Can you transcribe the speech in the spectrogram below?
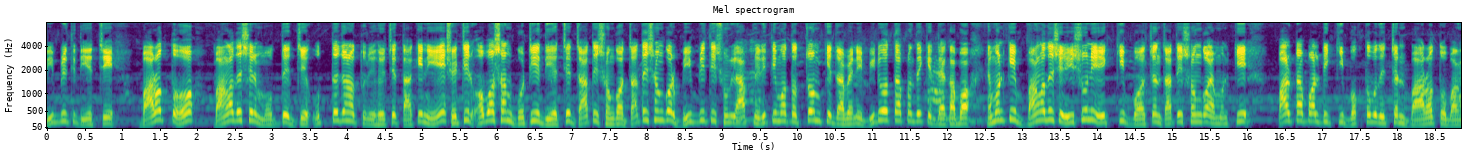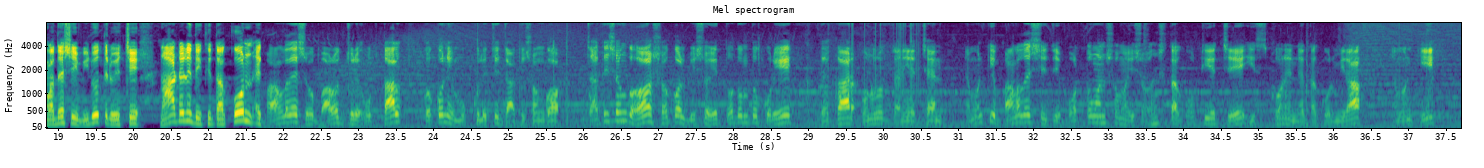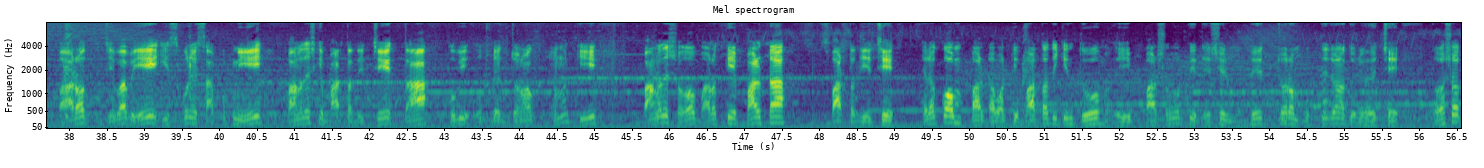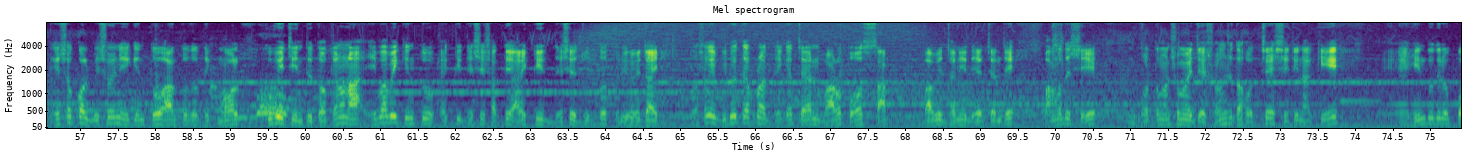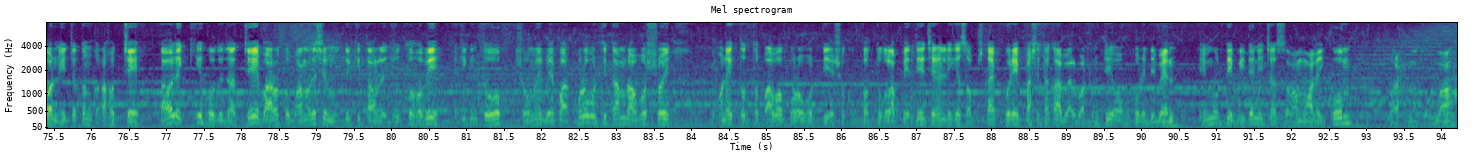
বিবৃতি দিয়েছে। ভারত তো বাংলাদেশের মধ্যে যে উত্তেজনা তৈরি হয়েছে তাকে নিয়ে সেটির অবসান ঘটিয়ে দিয়েছে জাতিসংঘ। জাতিসংঘর বিবৃতি শুনলে আপনি রীতিমতো চমকে যাবেন। এই ভিডিওতে আপনাদেরকে দেখাবো এমনকি বাংলাদেশের ইস্যু নিয়ে কি বলছেন জাতিসংঘ, এমনকি পাল্টাপাল্টি কি বক্তব্য দিচ্ছেন ভারত ও বাংলাদেশ এই ভিডিওতে রয়েছে। না টেনে দেখতে এক বাংলাদেশ ও ভারত জুড়ে উত্তাল, তখনই মুখ খুলেছে জাতিসংঘ। জাতিসংঘ সকল বিষয়ে তদন্ত করে দেখার অনুরোধ জানিয়েছেন। এমনকি বাংলাদেশে যে বর্তমান সময়ে সহিংসতা ঘটিয়েছে ইসকনের নেতাকর্মীরা, এমনকি ভারত যেভাবে ইসকনের সাপোর্ট নিয়ে বাংলাদেশকে বার্তা দিচ্ছে, তা খুবই উদ্বেগজনক। এমনকি বাংলাদেশও ভারতকে পাল্টা বার্তা দিয়েছে। এরকম পাল্টাপাল্টি বার্তাটি কিন্তু এই পার্শ্ববর্তী দেশের মধ্যে চরম উত্তেজনা তৈরি হয়েছে। দর্শক, এ সকল বিষয় নিয়ে কিন্তু আন্তর্জাতিক মহল খুবই চিন্তিত। কেননা, এভাবেই কিন্তু একটি দেশের সাথে আরেকটি দেশের যুদ্ধ তৈরি হয়ে যায়। দর্শক, এই ভিডিওতে আপনারা দেখেছেন ভারতও সাফভাবে জানিয়ে দিয়েছেন যে, বাংলাদেশে বর্তমান সময়ে যে সহিংসতা হচ্ছে, সেটি নাকি হিন্দুদের উপর নির্যাতন করা হচ্ছে। তাহলে কি হতে যাচ্ছে? ভারত ও বাংলাদেশের মধ্যে কি তাহলে যুদ্ধ হবে? এটি কিন্তু সময়ের ব্যাপার। পরবর্তীতে আমরা অবশ্যই অনেক তথ্য পাবো। পরবর্তী এ সকল তথ্যগুলো পেতে চ্যানেলটিকে সাবস্ক্রাইব করে পাশে থাকা বেল বাটনটি অন করে দিবেন। এই মুহূর্তে বিদায় নিচ্ছি। আসসালামু আলাইকুম রহমতুল্লাহ।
